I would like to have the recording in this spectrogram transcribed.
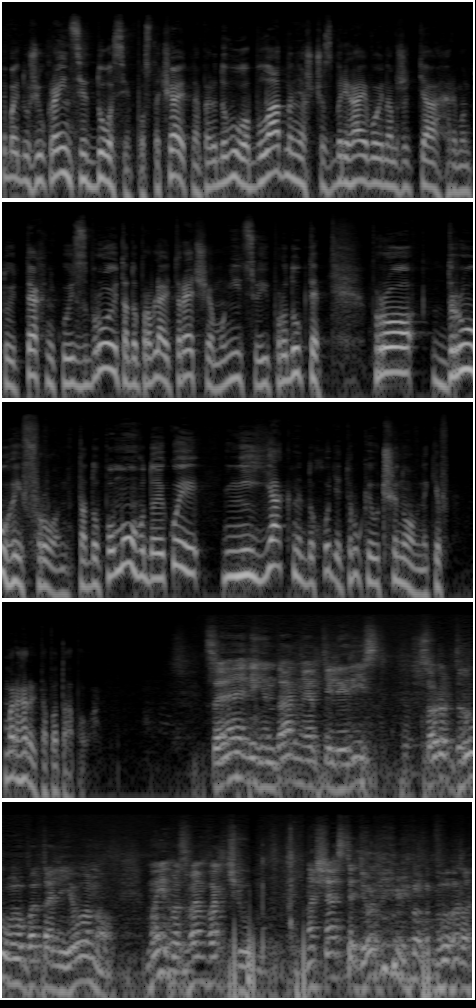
Небайдужі українці досі постачають на передову обладнання, що зберігає воїнам життя, ремонтують техніку і зброю та доправляють речі, амуніцію і продукти. Про другий фронт та допомогу, до якої ніяк не доходять руки у чиновників. Маргарита Потапова. Це легендарний артилеріст 42-го батальйону. Ми його звемо Варчун. На щастя, дюргаємо його в.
